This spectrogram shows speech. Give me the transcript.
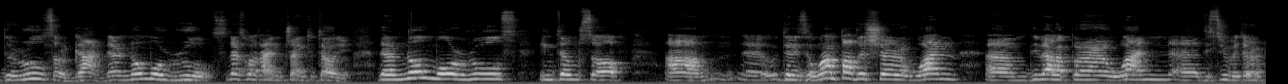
the rules are gone. There are no more rules. That's what i'm trying to tell you. There are no more rules in terms of um, uh, there is a one publisher, one um, developer, one uh, distributor.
